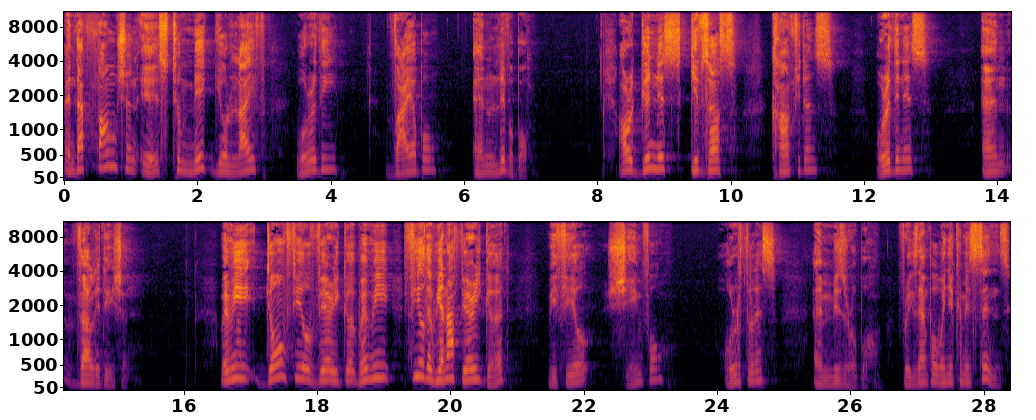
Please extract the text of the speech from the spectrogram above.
And that function is to make your life worthy, viable, and livable. Our goodness gives us confidence, worthiness, and validation. When we don't feel very good, when we feel that we are not very good, we feel shameful, worthless, and miserable. For example, when you commit sins,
